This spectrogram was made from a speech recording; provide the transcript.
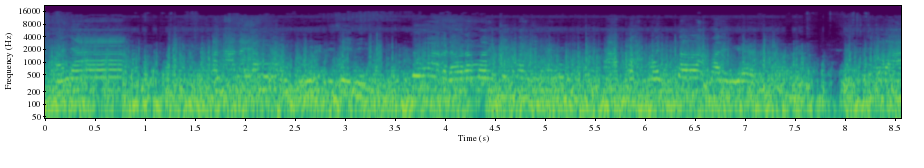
Banyak anak-anak yang ngabuburit di sini. Itu ada orang mancing mancing apa? Mentel lah paling guys setelah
